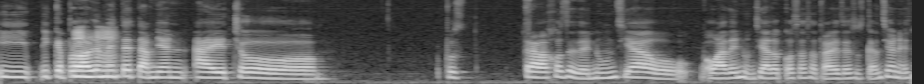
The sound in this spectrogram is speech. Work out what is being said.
y, que probablemente también ha hecho pues trabajos de denuncia o, ha denunciado cosas a través de sus canciones.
